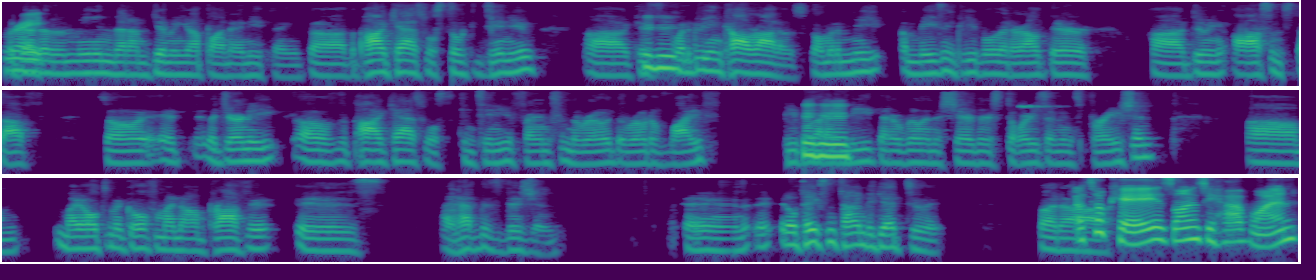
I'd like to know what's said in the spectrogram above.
but right. that doesn't mean that I'm giving up on anything. The, the podcast will still continue because uh, mm-hmm. I'm going to be in Colorado. So I'm going to meet amazing people that are out there uh, doing awesome stuff. So it, the journey of the podcast will continue. Friends from the road, the road of life, people mm-hmm. that I mm-hmm. meet that are willing to share their stories of inspiration. Um, my ultimate goal for my nonprofit is I have this vision, and it, will take some time to get to it. But uh, that's okay as long as you have one.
